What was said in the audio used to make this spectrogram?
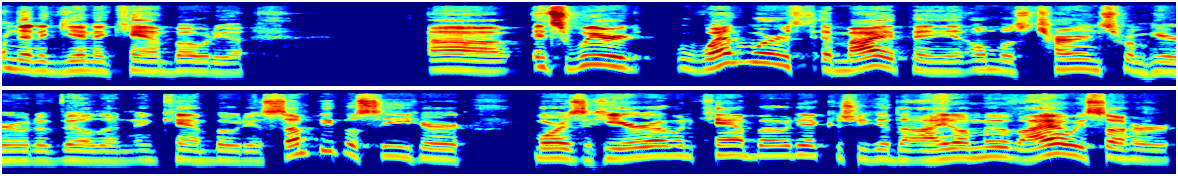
and then again in Cambodia. Uh, it's weird. Wentworth, in my opinion, almost turns from hero to villain in Cambodia. Some people see her more as a hero in Cambodia because she did the idol move. I always saw her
